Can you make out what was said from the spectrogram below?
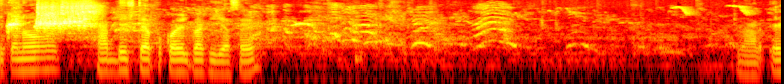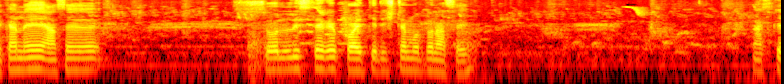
এখানেও ছাব্বিশটা কোয়েল পাখি আছে। আর এখানে আছে চল্লিশ থেকে পঁয়ত্রিশটা মতন আছে। আজকে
